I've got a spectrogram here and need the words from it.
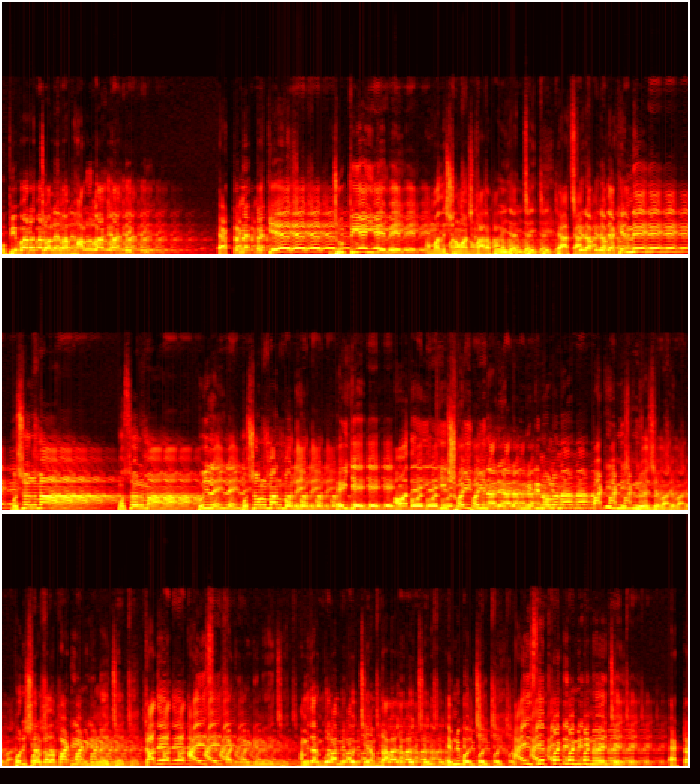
ও পেপার চলে না ভালো লাগে না দেখতে। একটা না একটা কেস জুটিয়েই দেবে। আমাদের সমাজ খারাপ হয়ে যাচ্ছে। আজকের আপনি দেখেন নে মুসলমান। মুসলমান বুঝলেন? মুসলমান বলে। এই যে আমাদের এই কি শহীদ মিনারে একটা মিটিং হলো না? পার্টির মিটিং হয়েছে ভাই। পরিষ্কার কথা পার্টির মিটিং হয়েছে কাদের? আইএসএফ পার্টির মিটিং হয়েছে আমি তার গোলামি করছি না দালালি করছি না। এমনি বলছি। আইএসএফ পার্টির মিটিং হয়েছে একটা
